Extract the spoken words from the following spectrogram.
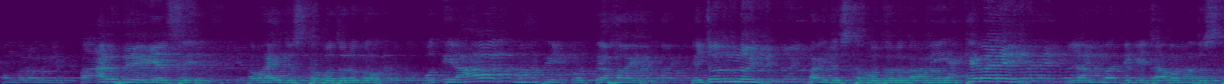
পনেরো মিনিট পার হয়ে গেছে। দুস্থ দুস্থ আমি দুস্থ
